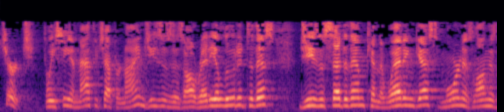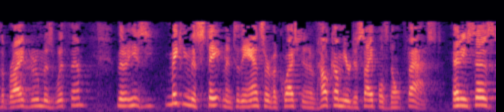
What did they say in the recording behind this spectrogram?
church. We see in Matthew chapter 9, Jesus has already alluded to this. Jesus said to them, Can the wedding guests mourn as long as the bridegroom is with them? He's making this statement to the answer of a question of how come your disciples don't fast? And he says,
